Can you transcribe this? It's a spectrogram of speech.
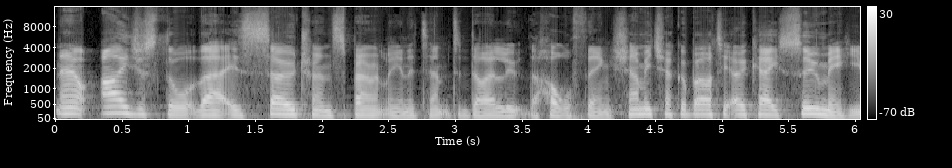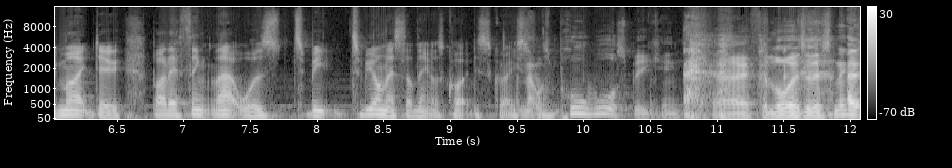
Now, I just thought that is so transparently an attempt to dilute the whole thing. Shami Chakrabarti, okay, sue me, you might do, but I think that was, to be to be honest, I think it was quite And disgraceful. that was Paul Waugh speaking, uh, if the lawyers are listening. Uh,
